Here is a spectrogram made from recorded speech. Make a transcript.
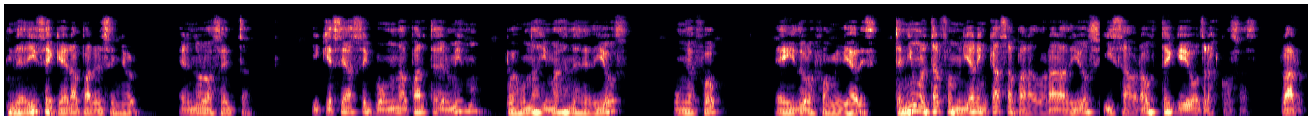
Le dice que era para el Señor. Él no lo acepta. ¿Y qué se hace con una parte del mismo? Pues unas imágenes de Dios, un efod e ídolos familiares. Tenía un altar familiar en casa para adorar a Dios y sabrá usted que otras cosas. Claro,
